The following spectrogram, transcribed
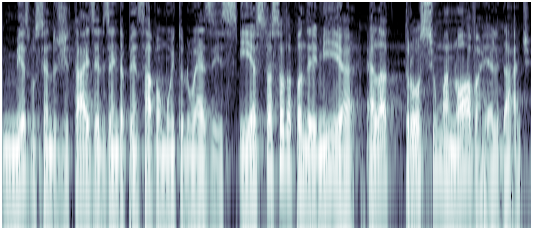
mesmo sendo digitais, eles ainda pensavam muito no ESIS. E a situação da pandemia, ela trouxe uma nova realidade,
